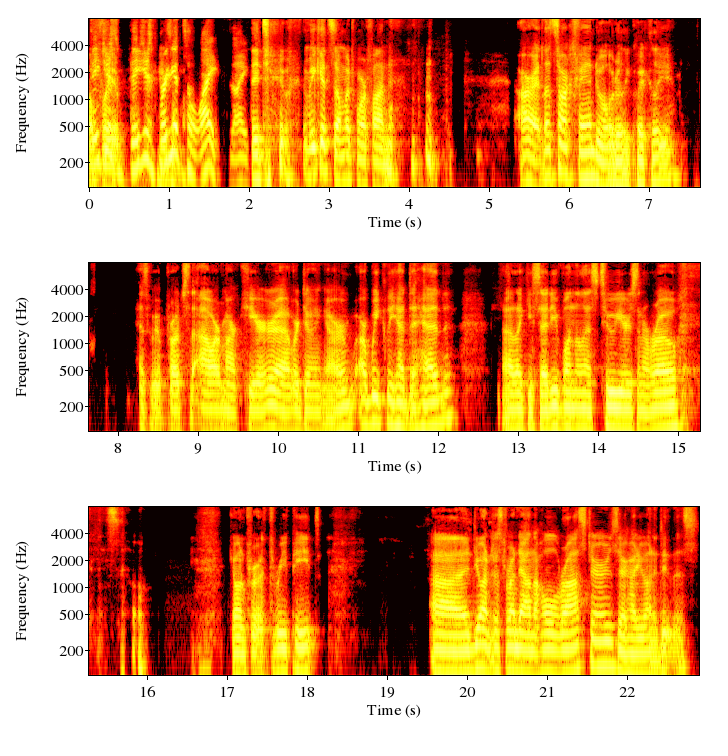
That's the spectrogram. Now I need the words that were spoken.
They just it they just bring it to life. Like They do make it so much more fun. All right, let's talk FanDuel really quickly. As we approach the hour mark here, uh, we're doing our, our weekly head to head. Like you said, you've won the last two years in a row. so going for a three-peat. Uh, do you want to just run down the whole rosters or how do you want to do this?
